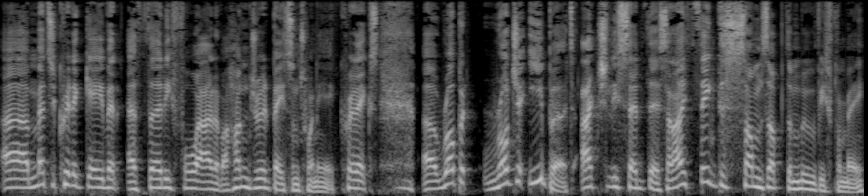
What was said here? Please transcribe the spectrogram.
Uh, Metacritic gave it a 34 out of 100 based on 28 critics. Uh, Robert Roger Ebert actually said this, and I think this sums up the movie for me.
